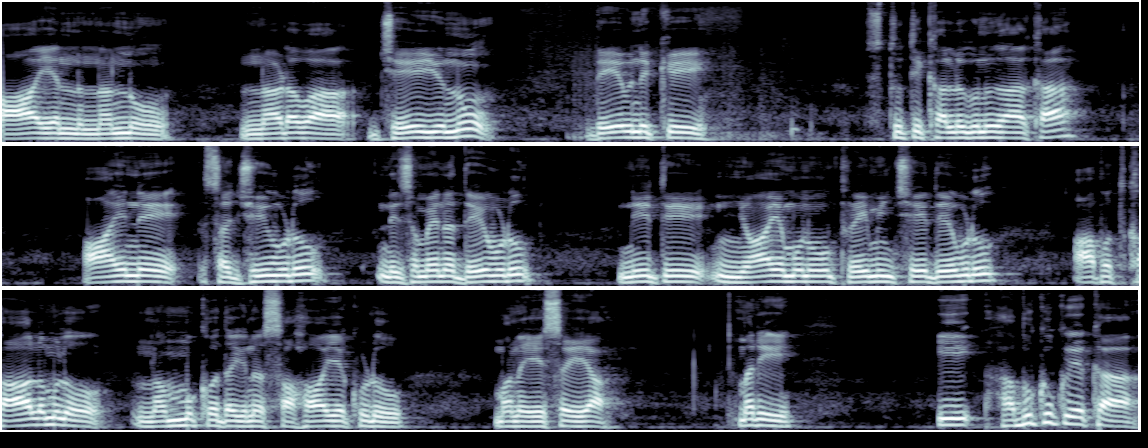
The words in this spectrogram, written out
ఆయన నన్ను నడవ చేయును దేవునికి స్థుతి కలుగునుగాక ఆయనే సజీవుడు నిజమైన దేవుడు నీతి న్యాయమును ప్రేమించే దేవుడు ఆపత్కాలములో నమ్ముకోదగిన సహాయకుడు మన యేసయ్య మరి ఈ హబుకుకు యొక్క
